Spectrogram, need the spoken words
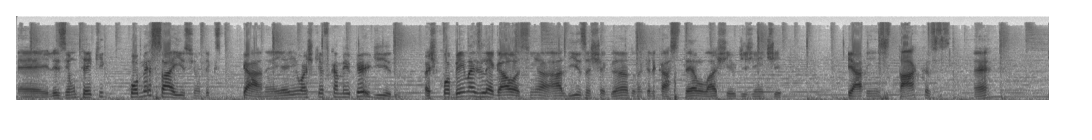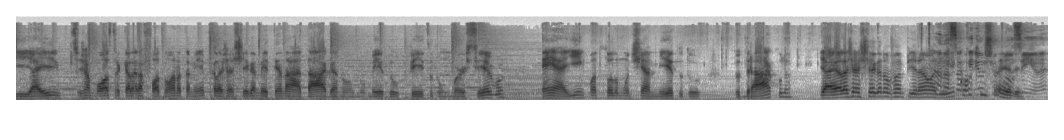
é, eles iam ter que começar isso, iam ter que explicar, né? E aí eu acho que ia ficar meio perdido. Acho que ficou bem mais legal assim a, a Lisa chegando naquele castelo lá cheio de gente piada em estacas, né? E aí você já mostra que ela era fodona também, porque ela já chega metendo a adaga no, no meio do peito de um morcego. Tem aí, enquanto todo mundo tinha medo do, do Drácula. E aí ela já chega no vampirão ali Ela e só queria um ele. né?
